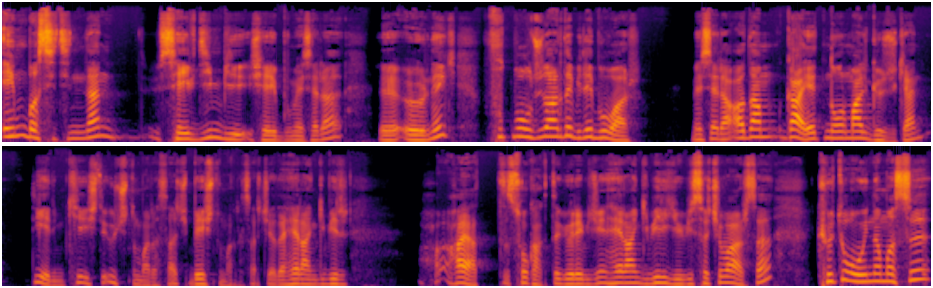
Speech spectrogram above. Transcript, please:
en basitinden sevdiğim bir şey bu mesela e, örnek. Futbolcularda bile bu var. Mesela adam gayet normal gözüken diyelim ki işte 3 numara saç, 5 numara saç ya da herhangi bir hayatta sokakta görebileceğin herhangi biri gibi bir saçı varsa kötü oynaması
